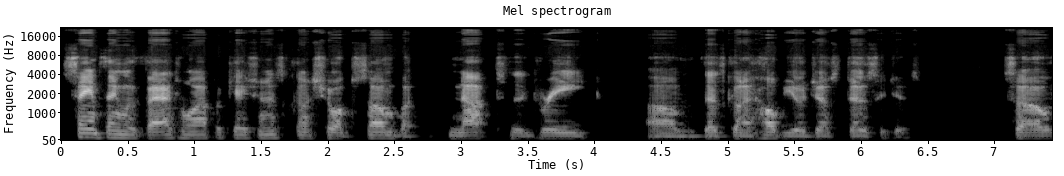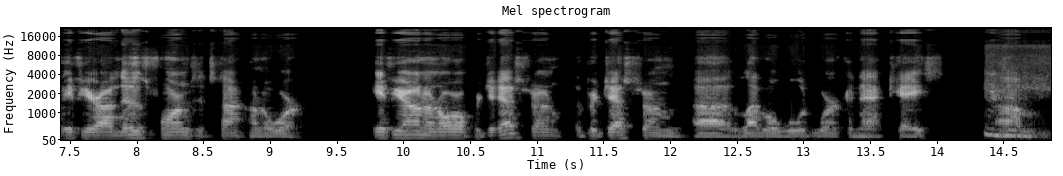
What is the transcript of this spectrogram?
Same thing with vaginal application. It's going to show up some, but not to the degree um, that's going to help you adjust dosages. So if you're on those forms, it's not going to work. If you're on an oral progesterone, the progesterone uh, level would work in that case. Mm-hmm. Um,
